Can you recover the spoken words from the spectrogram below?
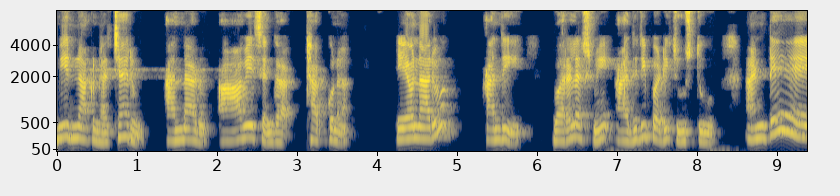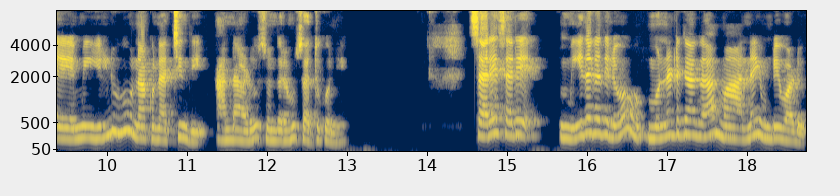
మీరు నాకు నచ్చారు అన్నాడు ఆవేశంగా ఠక్కున. ఏమన్నారు? అంది వరలక్ష్మి అదిరిపడి చూస్తూ. అంటే మీ ఇల్లు నాకు నచ్చింది అన్నాడు సుందరం సర్దుకొని. సరే సరే మీద గదిలో మొన్నటిగాగా మా అన్నయ్య ఉండేవాడు.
